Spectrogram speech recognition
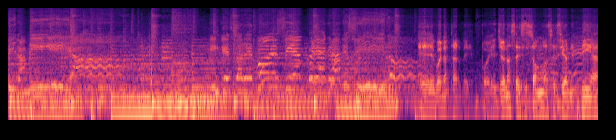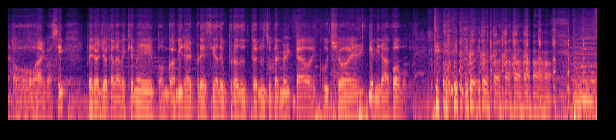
vida mía, y que estaré por siempre agradecido. Eh, buenas tardes. Pues yo no sé si son obsesiones mías o algo así, pero yo cada vez que me pongo a mirar el precio de un producto en un supermercado, escucho el que mira bobo.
